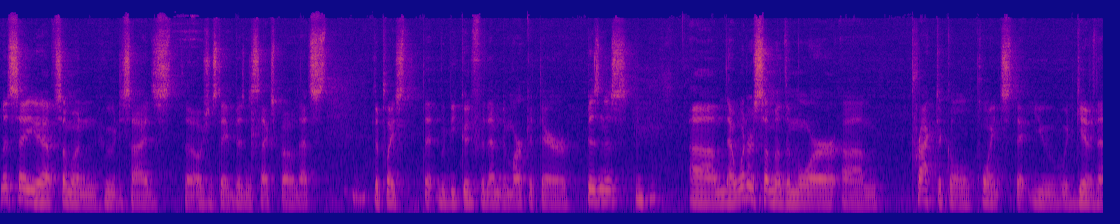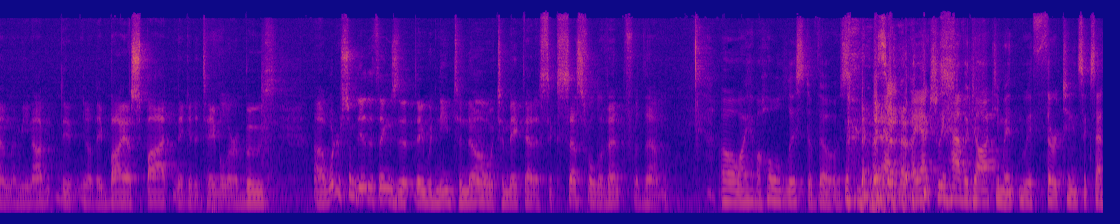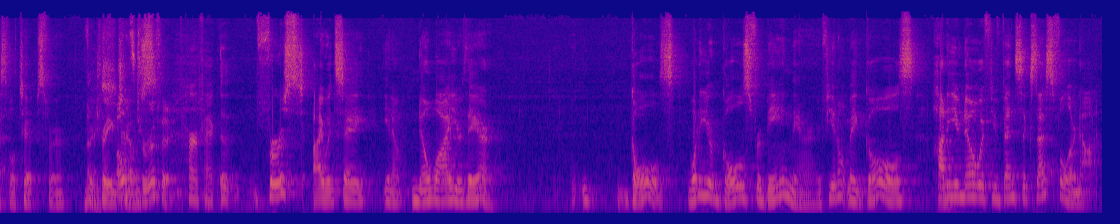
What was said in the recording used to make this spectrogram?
let's say you have someone who decides the Ocean State Business Expo, that's the place that would be good for them to market their business. Um, now, what are some of the more um, practical points that you would give them? I mean, ob- they, you know, they buy a spot, they get a table or a booth. Uh, what are some of the other things that they would need to know to make that a successful event for them? Oh, I have a whole list of those. I, have, I actually have a document with 13 successful tips for, for Nice. trade Oh, shows. terrific! Perfect. Uh, First, I would say, you know, know why you're there. goals. What are your goals for being there? If you don't make goals, how do you know if you've been successful or not?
